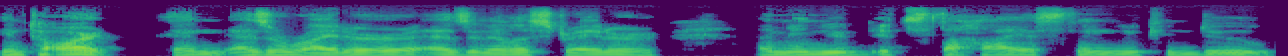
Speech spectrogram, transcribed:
into art. And as a writer as an illustrator i mean you it's the highest thing you can do.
